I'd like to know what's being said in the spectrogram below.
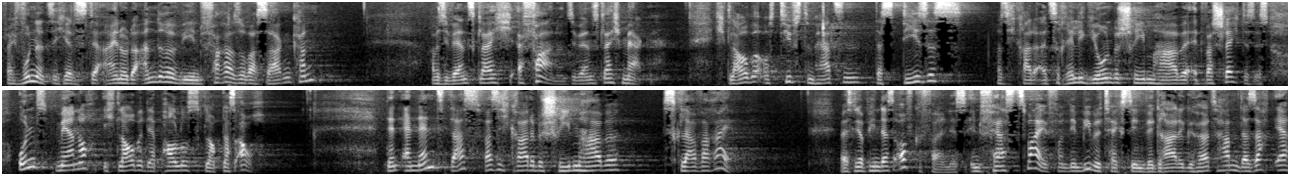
Vielleicht wundert sich jetzt der eine oder andere, wie ein Pfarrer sowas sagen kann, aber Sie werden es gleich erfahren und Sie werden es gleich merken. Ich glaube aus tiefstem Herzen, dass dieses, was ich gerade als Religion beschrieben habe, etwas Schlechtes ist. Und mehr noch, ich glaube, der Paulus glaubt das auch. Denn er nennt das, was ich gerade beschrieben habe, Sklaverei. Ich weiß nicht, ob Ihnen das aufgefallen ist. In Vers 2 von dem Bibeltext, den wir gerade gehört haben, da sagt er,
